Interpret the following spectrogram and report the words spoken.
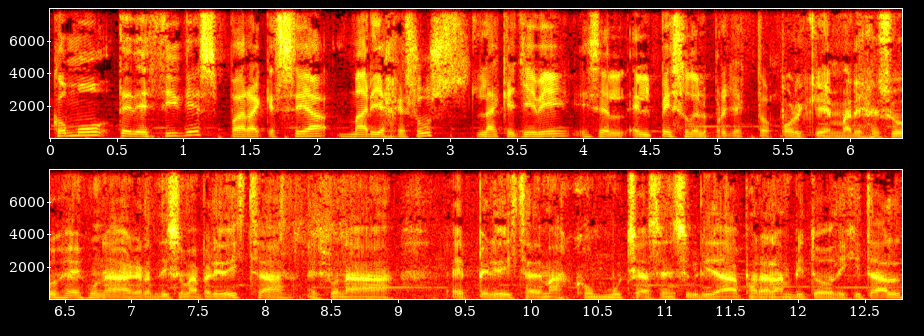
¿cómo te decides para que sea María Jesús la que lleve es el, el peso del proyecto? Porque María Jesús es una grandísima periodista, es una eh, periodista además con mucha sensibilidad para el ámbito digital,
